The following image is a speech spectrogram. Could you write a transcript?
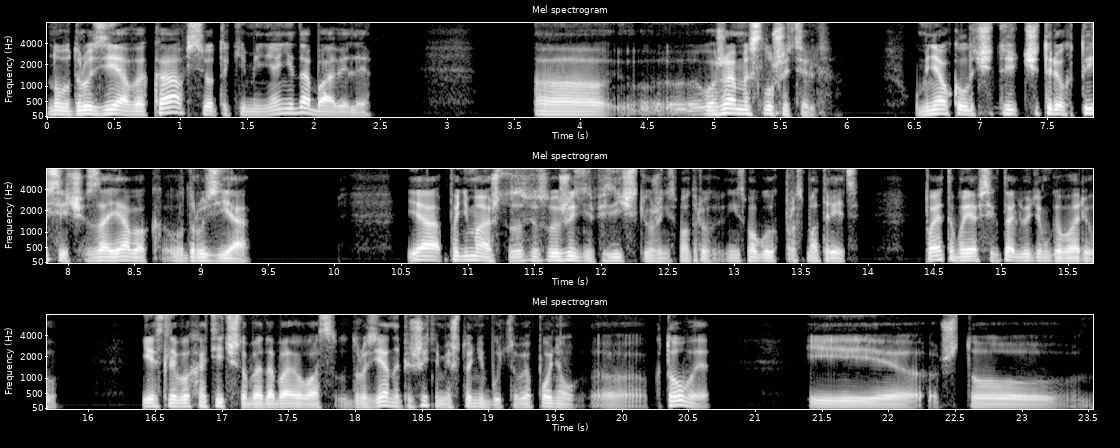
Но в друзья ВК все-таки меня не добавили. А, уважаемый слушатель, у меня около 4 тысяч заявок в друзья. Я понимаю, что за всю свою жизнь физически уже не, смотрю, не смогу их просмотреть. Поэтому я всегда людям говорю, если вы хотите, чтобы я добавил вас в друзья, напишите мне что-нибудь, чтобы я понял, э, кто вы, и что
